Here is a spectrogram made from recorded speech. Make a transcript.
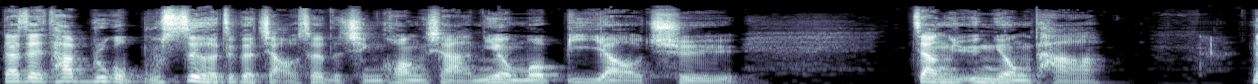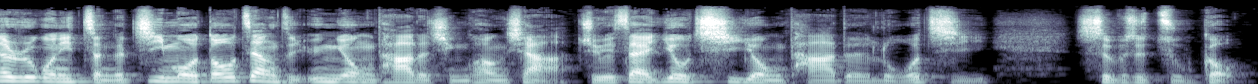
那在他如果不适合这个角色的情况下，你有没有必要去这样运用他？那如果你整个季末都这样子运用他的情况下，决赛又弃用他的逻辑是不是足够？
